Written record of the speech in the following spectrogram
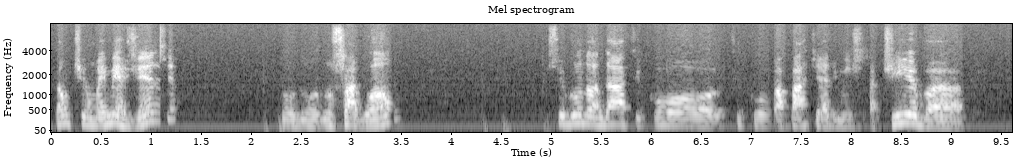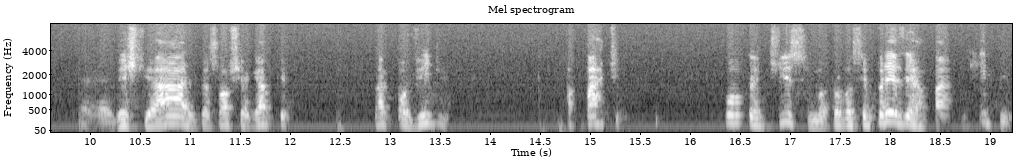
Então, tinha uma emergência no, no, no saguão, segundo andar ficou, ficou a parte administrativa, é, vestiário, o pessoal chegar, porque na Covid a parte importantíssima para você preservar a equipe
